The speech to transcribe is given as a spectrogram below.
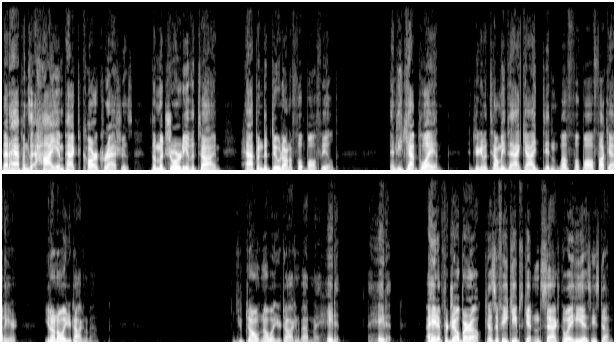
That happens at high impact car crashes the majority of the time. Happened to dude on a football field. And he kept playing. And you're going to tell me that guy didn't love football? Fuck out of here. You don't know what you're talking about. You don't know what you're talking about, and I hate it. I hate it. I hate it for Joe Burrow because if he keeps getting sacked the way he is, he's done.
